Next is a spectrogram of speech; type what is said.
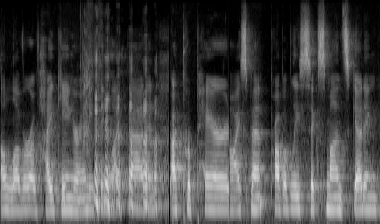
a lover of hiking or anything like that. And I prepared. I spent probably six months getting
